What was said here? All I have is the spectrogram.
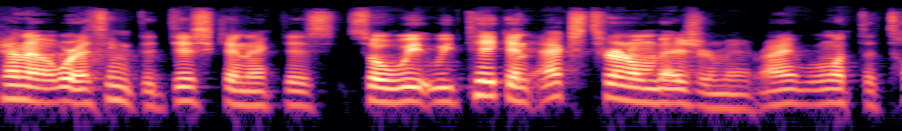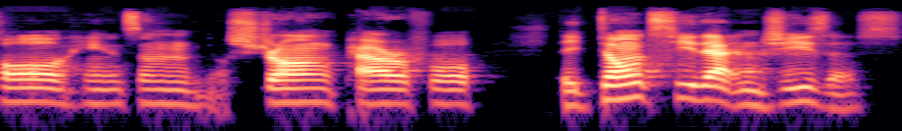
kind of where I think the disconnect is. So we, we take an external measurement, right? We want the tall, handsome, strong, powerful. They don't see that in Jesus.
